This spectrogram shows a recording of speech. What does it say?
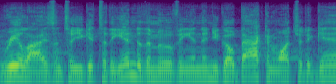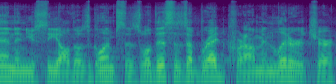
realize until you get to the end of the movie and then you go back and watch it again and you see all those glimpses. Well, this is a breadcrumb in literature.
